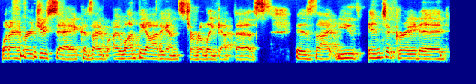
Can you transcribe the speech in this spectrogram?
What I heard you say, because I, I want the audience to really get this, is that you've integrated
